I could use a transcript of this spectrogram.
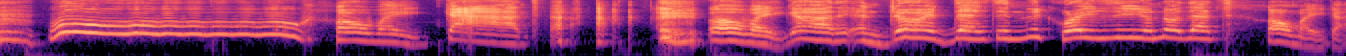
Woo. Oh my god! oh my god! I enjoyed dancing crazy, you know that? Oh my god!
